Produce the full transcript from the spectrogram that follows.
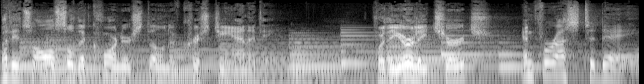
but it's also the cornerstone of Christianity. For the early church and for us today,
